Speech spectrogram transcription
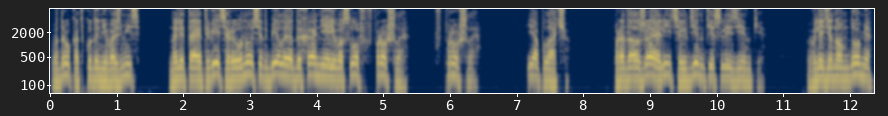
Вдруг, откуда ни возьмись, налетает ветер и уносит белое дыхание его слов в прошлое. В прошлое. Я плачу. Продолжая лить льдинки-слезинки. В ледяном доме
